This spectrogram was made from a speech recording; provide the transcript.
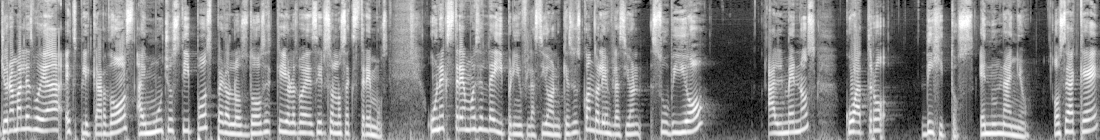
Yo nada más les voy a explicar dos. Hay muchos tipos, pero los dos que yo les voy a decir son los extremos. Un extremo es el de hiperinflación, que eso es cuando la inflación subió al menos cuatro dígitos en un año. O sea que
